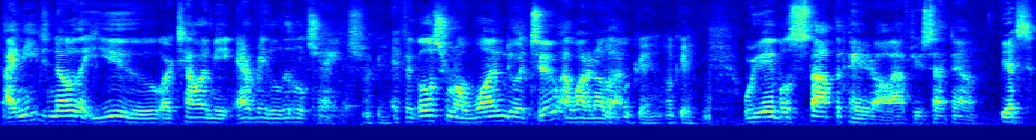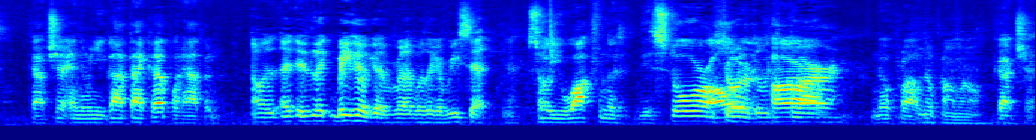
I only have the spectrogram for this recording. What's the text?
I need to know that you are telling me every little change. Okay. If it goes from a one to a two, I want to know that. Oh, okay. Okay. Were you able to stop the pain at all after you sat down? Yes. Gotcha. And then when you got back up, what happened? I was it, it like basically like a, was like a reset. Yeah. So you walked from the, the store all Store over to the the car, car. no problem. No problem at all. Gotcha.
